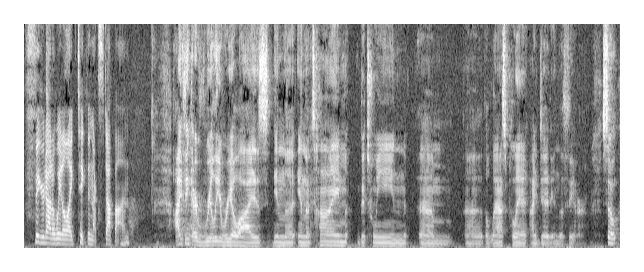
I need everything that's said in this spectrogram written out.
figured out a way to like take the next step on? I think I really realize in the in the time between um, uh, the last play I did in the theater. So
